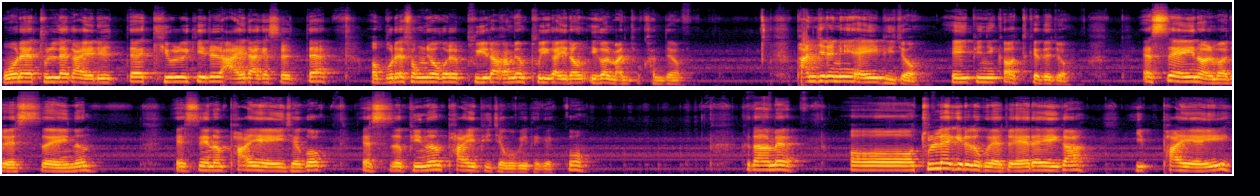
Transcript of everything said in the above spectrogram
원의 둘레가 L일 때 기울기를 I라고 했을 때 어, 물의 속력을 V라고 하면 V가 이런, 이걸 만족한대요. 반지름이 AB죠. AB니까 어떻게 되죠? SA는 얼마죠? SA는 SA는 파이 A 제곱, SB는 파이 B 제곱이 되겠고 그 다음에 어, 둘레 길이도 그래야죠. LA가 2파이 A,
